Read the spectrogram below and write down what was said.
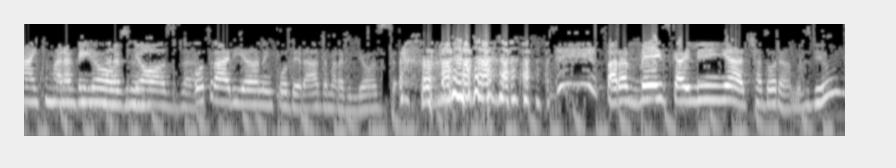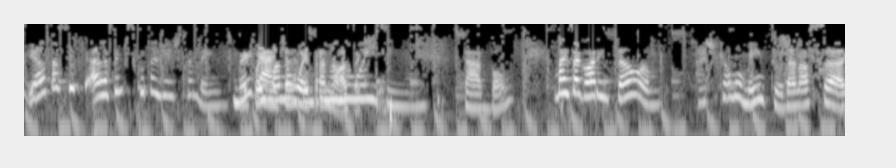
Ai, que Parabéns, maravilhoso. maravilhosa. Outra Ariana empoderada, maravilhosa. Parabéns, Carlinha. Te adoramos, viu? E ela, tá sempre, ela sempre escuta a gente também. Depois Verdade. manda um oi pra manda nós um aqui. oizinho. Tá bom. Mas agora então, acho que é o momento da nossa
